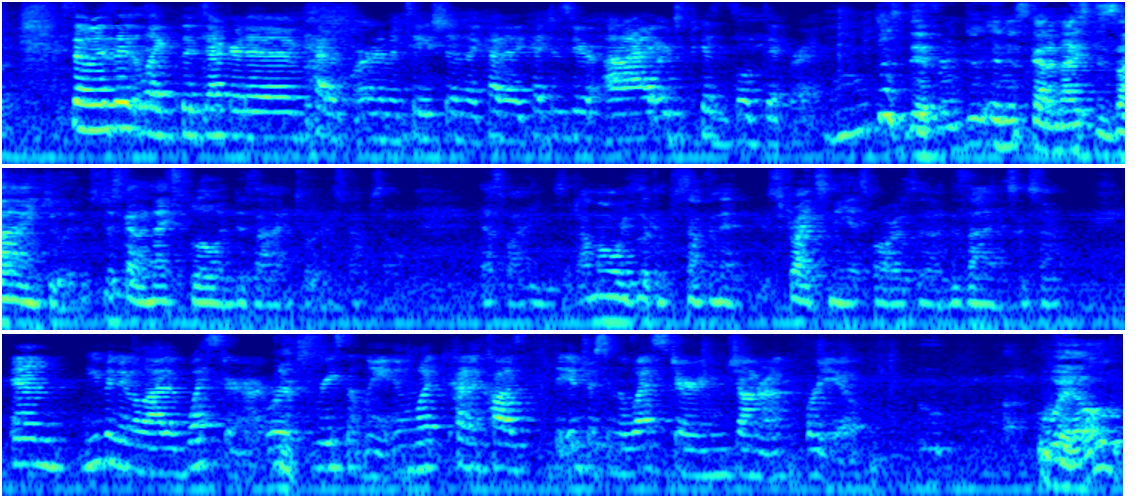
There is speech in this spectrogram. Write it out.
so is it like the decorative kind of ornamentation that kind of catches your eye or just because it's a little different? Just different. And it's got a nice design to it. It's just got a nice flow and design to it and stuff. So that's why I use it. I'm always looking for something that strikes me as far as uh, design is concerned. And you've been doing a lot of Western artwork yes. recently. And what kind of caused the interest in the Western genre for you? Well,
